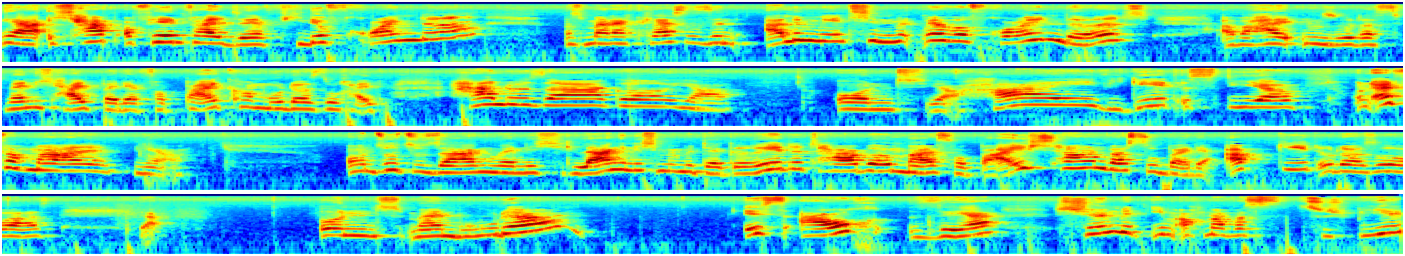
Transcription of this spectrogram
ja, ich habe auf jeden Fall sehr viele Freunde. Aus meiner Klasse sind alle Mädchen mit mir befreundet. Aber halt nur so, dass wenn ich halt bei der vorbeikomme oder so halt Hallo sage, ja. Und ja, hi, wie geht es dir? Und einfach mal, ja, und sozusagen, wenn ich lange nicht mehr mit der geredet habe, mal vorbeischauen, was so bei der abgeht oder sowas. Ja. Und mein Bruder ist auch sehr schön, mit ihm auch mal was zu spielen.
